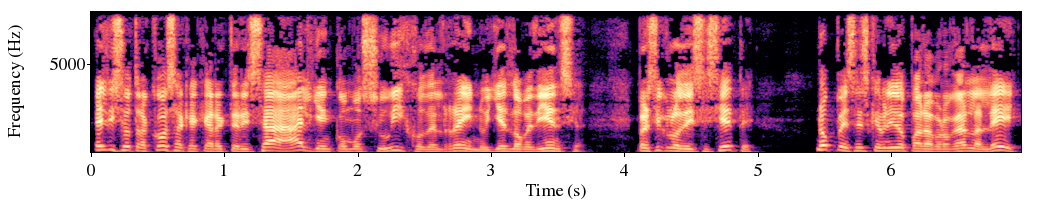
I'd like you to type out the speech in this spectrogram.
Él dice otra cosa que caracteriza a alguien como su hijo del reino, y es la obediencia. Versículo 17. No penséis que he venido para abrogar la ley.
